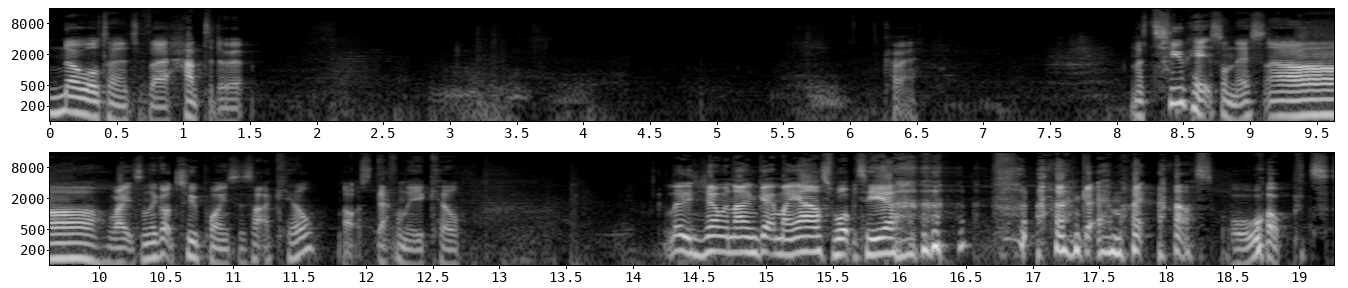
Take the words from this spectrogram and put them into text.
No alternative there. Had to do it. Okay. Now two hits on this. Oh, right. It's only got two points. Is that a kill? Oh, it's definitely a kill. Ladies and gentlemen, I'm getting my ass whooped here. I'm getting my ass whooped.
